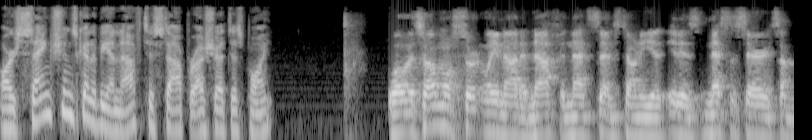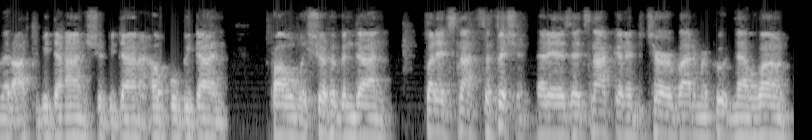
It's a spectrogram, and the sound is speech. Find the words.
are sanctions going to be enough to stop Russia at this point? Well, it's almost certainly not enough in that sense, Tony. it, it is necessary. It's something that ought to be done, should be done. I hope will be done, probably should have been done, but it's not sufficient. That is, it's not going to deter Vladimir Putin that alone.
